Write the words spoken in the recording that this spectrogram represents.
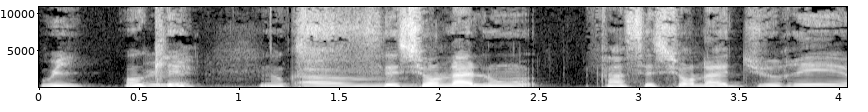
Oui. Ok. Donc c'est sur la long, enfin c'est sur la durée.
